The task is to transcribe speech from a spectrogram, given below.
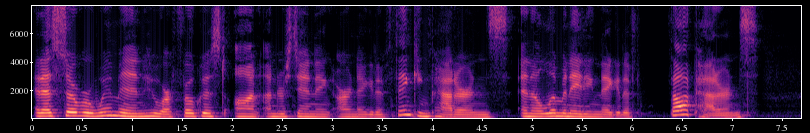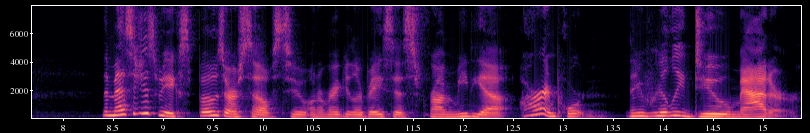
And as sober women who are focused on understanding our negative thinking patterns and eliminating negative thought patterns, the messages we expose ourselves to on a regular basis from media are important. They really do matter.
